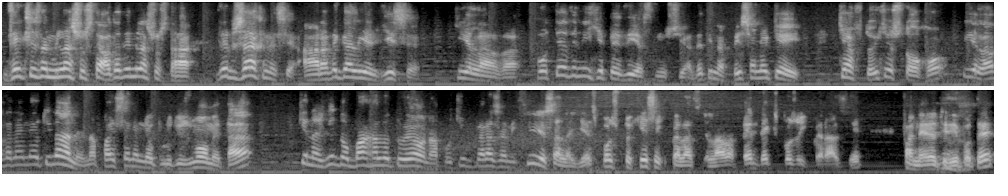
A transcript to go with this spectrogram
δεν ξέρεις να μιλάς σωστά. Όταν δεν μιλάς σωστά, δεν ψάχνεσαι, άρα δεν καλλιεργείσαι η Ελλάδα ποτέ δεν είχε παιδεία στην ουσία. Δεν την αφήσαν, OK. Okay. Και αυτό είχε στόχο η Ελλάδα να είναι ό,τι να είναι. Να πάει σε ένα νεοπλουτισμό μετά και να γίνει το μπάχαλο του αιώνα. Από εκεί που περάσαν χίλιες αλλαγές, πόσες πτωχεύσεις έχει περάσει η Ελλάδα, 5-6 πόσο έχει περάσει, φανερές οτιδήποτε.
